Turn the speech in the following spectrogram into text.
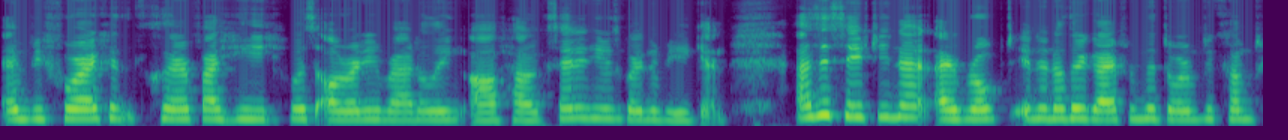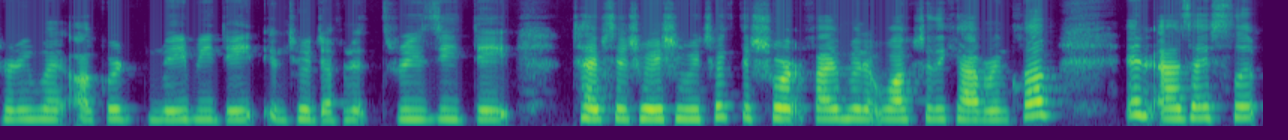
and before I could clarify, he was already rattling off how excited he was going to be again. As a safety net, I roped in another guy from the dorm to come turning my awkward maybe date into a definite 3Z date type situation. We took the short five minute walk to the Cavern Club, and as I slipped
